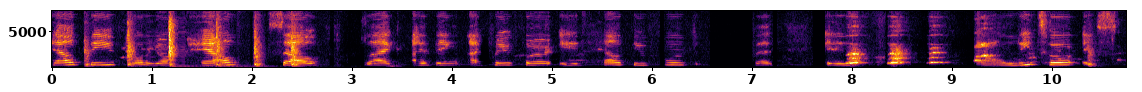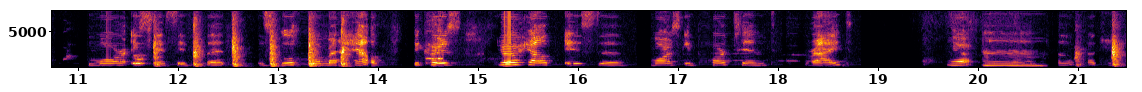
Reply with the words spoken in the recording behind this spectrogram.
healthy for your health. So like i think i prefer eat healthy food but is a little ex- more expensive but it's good for my health because your health is the most important right Yeah. Mm. oh, okay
